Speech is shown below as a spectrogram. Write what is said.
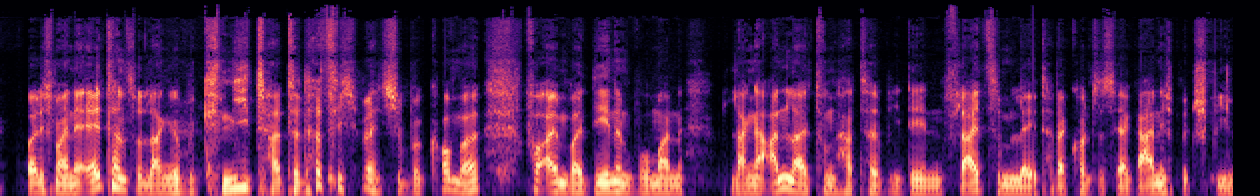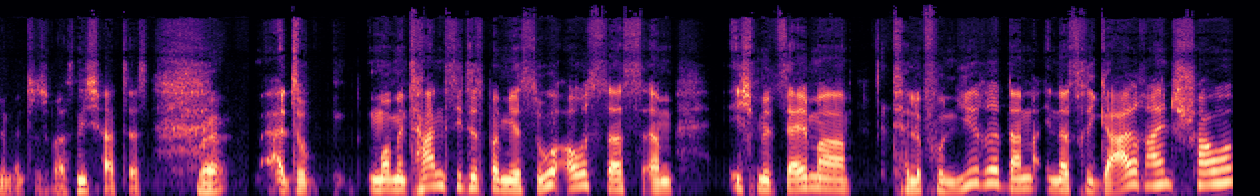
weil ich meine Eltern so lange bekniet hatte, dass ich welche bekomme. Vor allem bei denen, wo man lange Anleitung hatte, wie den Flight Simulator, da konntest du ja gar nicht mitspielen, wenn du sowas nicht hattest. Ja. Also momentan sieht es bei mir so aus, dass ähm, ich mit Selma telefoniere, dann in das Regal reinschaue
